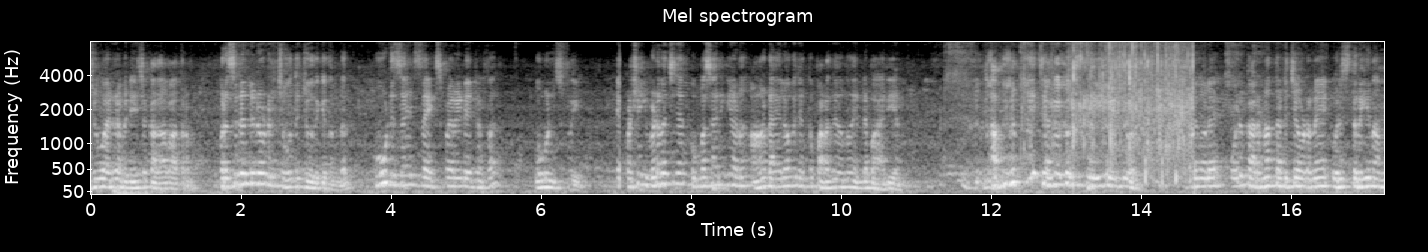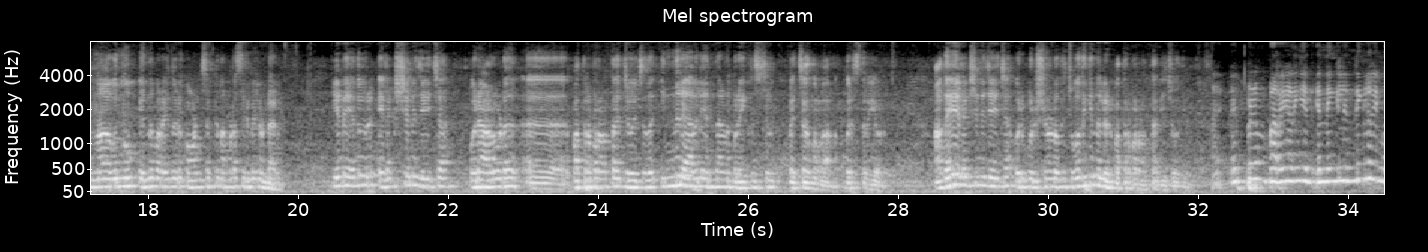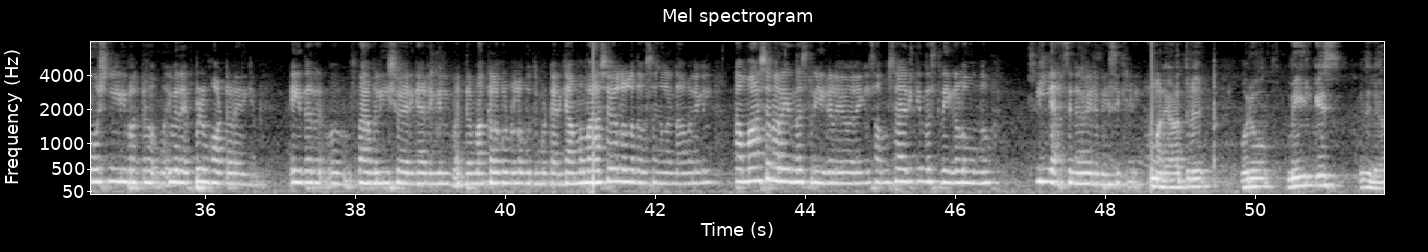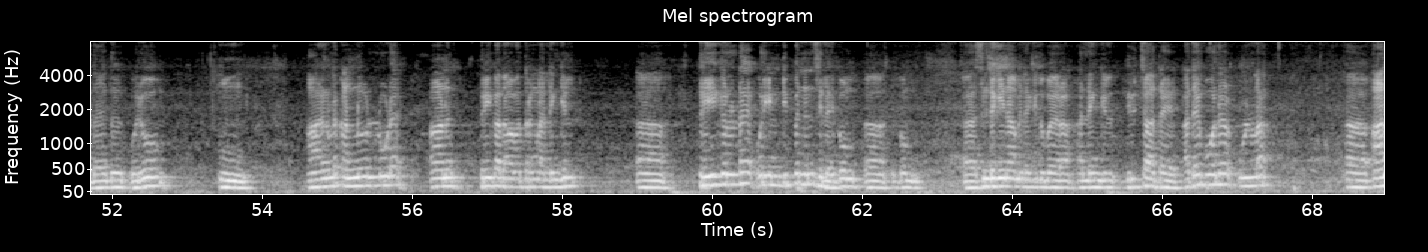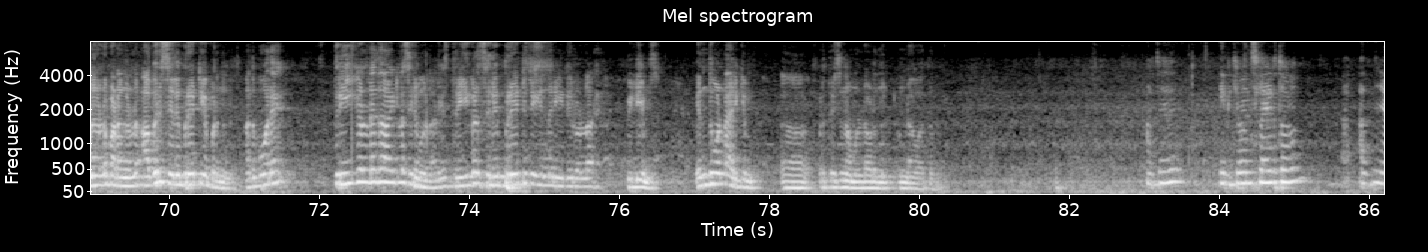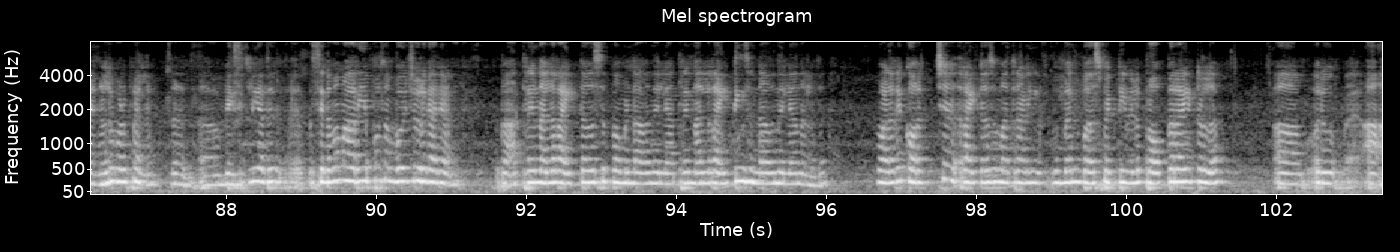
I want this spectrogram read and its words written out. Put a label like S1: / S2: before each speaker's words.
S1: മഞ്ജു വാര്യർ അഭിനയിച്ച കഥാപാത്രം. പ്രസിഡന്റിനോട് ഒരു ചോദ്യം ചോദിക്കുന്നുണ്ട്. Who designs the expiry date of a woman's free പക്ഷെ ഇവിടെ വെച്ച് ഞാൻ കുമ്പസാരിക്കുകയാണ്. ആ ഡയലോഗ് ഞങ്ങൾക്ക് പറഞ്ഞു തന്നത് എന്റെ ഭാര്യയാണ്. ഞങ്ങൾക്ക് സ്ത്രീ അതുപോലെ ഒരു തടിച്ച ഉടനെ ഒരു സ്ത്രീ നന്നാകുന്നു എന്ന് പറയുന്ന ഒരു കോൺസെപ്റ്റ് നമ്മുടെ സിനിമയിൽ ഉണ്ടായിരുന്നു ഈയിടെ ഏതോ ഒരു ഇലക്ഷന് ജയിച്ച ഒരാളോട് പത്രപ്രവർത്തകൻ ചോദിച്ചത് ഇന്ന് രാവിലെ എന്താണ് ബ്രേക്ക്ഫാസ്റ്റ് വെച്ചതെന്നുള്ളതാണ് ഒരു സ്ത്രീയോട്. അതേ ഇലക്ഷന് ജയിച്ച ഒരു പുരുഷനോട് ഒന്ന് ചോദിക്കുന്നില്ല ഒരു പത്രപ്രവർത്തകൻ ഈ ചോദ്യം?
S2: എപ്പോഴും പറയുകയാണെങ്കിൽ എന്തെങ്കിലും എന്തെങ്കിലും ഇമോഷണലി ഇവർ എപ്പോഴും ഹോട്ടഡ് ആയിരിക്കും. ഏതർ ഫാമിലി ഇഷ്യൂ ആയിരിക്കാം അല്ലെങ്കിൽ മറ്റേ മക്കളെ കൊണ്ടുള്ള ബുദ്ധിമുട്ടായിരിക്കും. അമ്മമാശകളുള്ള ദിവസങ്ങളുണ്ടാവും. അല്ലെങ്കിൽ തമാശ പറയുന്ന സ്ത്രീകളെയോ അല്ലെങ്കിൽ സംസാരിക്കുന്ന സ്ത്രീകളോ ഒന്നും ഇല്ല സിനിമയിൽ ബേസിക്കലി
S3: മലയാളത്തിൽ ഒരു മെയിൽ കേസ് ഇതില്ലേ? അതായത് ഒരു ആളുകളുടെ കണ്ണുകളിലൂടെ ആണ് സ്ത്രീ കഥാപാത്രങ്ങൾ അല്ലെങ്കിൽ സ്ത്രീകളുടെ ഒരു ഇൻഡിപെൻഡൻസ് ഇല്ല? ഇപ്പം ഇപ്പം സിന്ദഗി നാമിലേക്ക് ദുബേറ അല്ലെങ്കിൽ ദിൽചാത്തെ അതേപോലെ ഉള്ള ആണുങ്ങളുടെ പടങ്ങളിൽ അവർ സെലിബ്രേറ്റ് ചെയ്യപ്പെടുന്നുണ്ട്. അതുപോലെ സ്ത്രീകളുടേതായിട്ടുള്ള സിനിമകൾ അല്ലെങ്കിൽ സ്ത്രീകൾ സെലിബ്രേറ്റ് ചെയ്യുന്ന രീതിയിലുള്ള ഫിലിംസ് എന്തുകൊണ്ടായിരിക്കും പ്രത്യേകിച്ച് നമ്മളുടെ അവിടെ ഉണ്ടാവാത്തത്?
S2: അത് എനിക്ക് മനസ്സിലായിടത്തോളം അത് ഞങ്ങളുടെ കുഴപ്പമല്ല. ബേസിക്കലി അത് സിനിമ മാറിയപ്പോൾ സംഭവിച്ച ഒരു കാര്യമാണ്. ഇപ്പൊ അത്രയും നല്ല റൈറ്റേഴ്സ് ഇപ്പം ഉണ്ടാവുന്നില്ല അത്രയും നല്ല റൈറ്റിങ്സ് ഉണ്ടാവുന്നില്ല എന്നുള്ളത്. വളരെ കുറച്ച് റൈറ്റേഴ്സ് മാത്രമാണ് ഈ വുമൻ പേഴ്സ്പെക്റ്റീവിൽ പ്രോപ്പറായിട്ടുള്ള ഒരു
